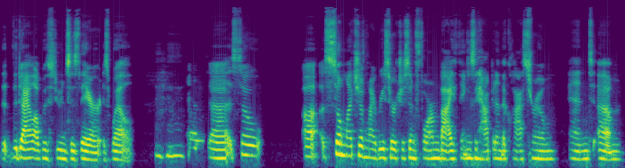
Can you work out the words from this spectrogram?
the, the, dialogue with students is there as well. Mm-hmm. And uh, so uh, so much of my research is informed by things that happen in the classroom, and um,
